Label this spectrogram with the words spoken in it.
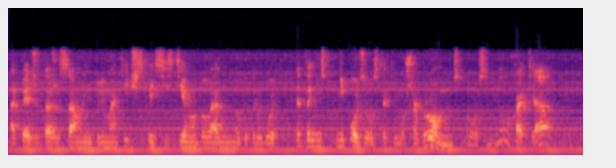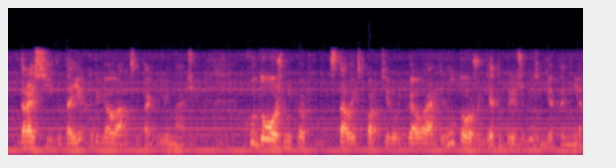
опять же, та же самая эмблематическая система была немного другой, это не, не пользовалось таким уж огромным спросом. Ну, хотя до России-то доехали голландцы так или иначе. Художников стало экспортировать в Голландию, ну, тоже где-то прижились, где-то нет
